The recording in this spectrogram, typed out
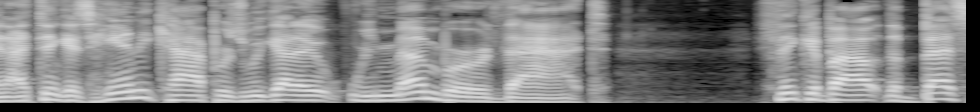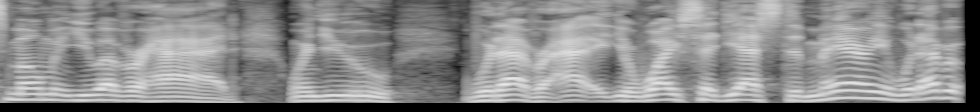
And I think as handicappers, we got to remember that. Think about the best moment you ever had when you, whatever, your wife said yes to marry, whatever,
